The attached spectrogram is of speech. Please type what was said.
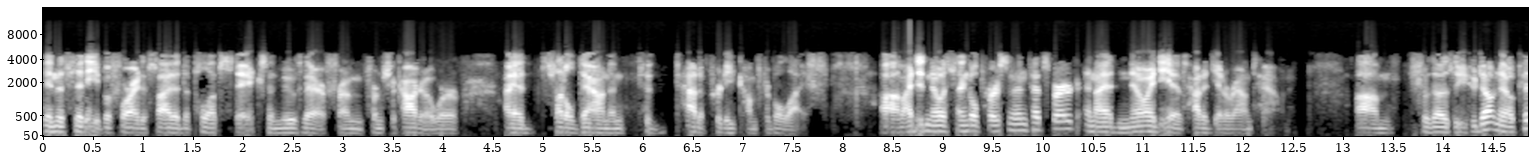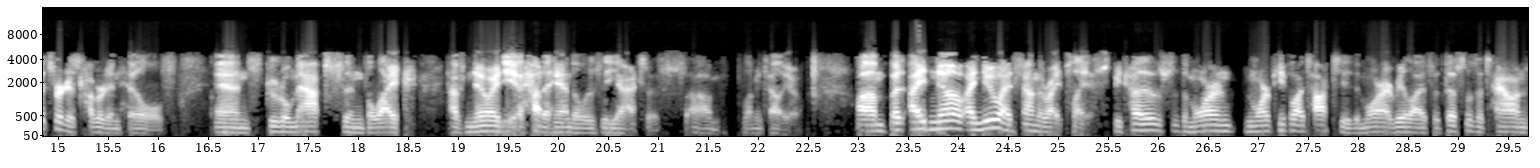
in the city before I decided to pull up stakes and move there from, from Chicago, where I had settled down and had had a pretty comfortable life. Um, I didn't know a single person in Pittsburgh, and I had no idea of how to get around town. Um, for those of you who don't know, Pittsburgh is covered in hills, and Google Maps and the like have no idea how to handle a z-axis, um, let me tell you. Um, but I know I knew I'd found the right place because the more and more people I talked to, the more I realized that this was a town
